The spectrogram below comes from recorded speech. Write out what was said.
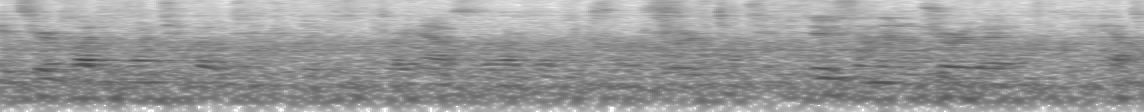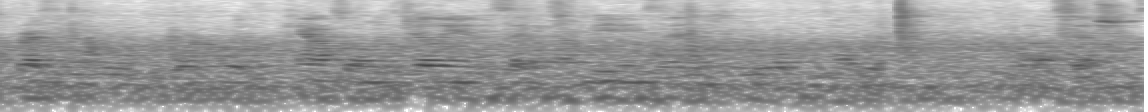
it's your budget once you vote to introduce. Right now, it's still our budget, so it's yours once you introduce, and then I'm sure that the council president will work with council and Jillian in setting up meetings, and then we will open public uh, sessions.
